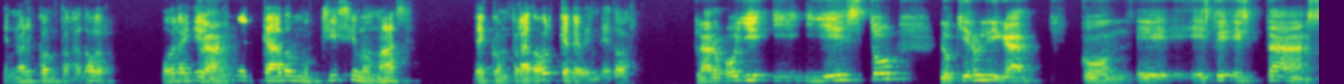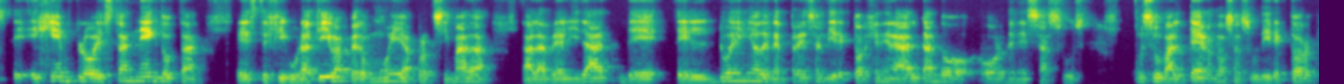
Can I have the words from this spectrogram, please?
y no el comprador. Ahora ya es un mercado muchísimo más de comprador que de vendedor. Claro, oye, y, esto lo quiero ligar con eh, este estas, eh, ejemplo, esta anécdota este, figurativa, pero muy aproximada a la realidad de el dueño de la empresa, el director general, dando órdenes a sus subalternos, a su director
